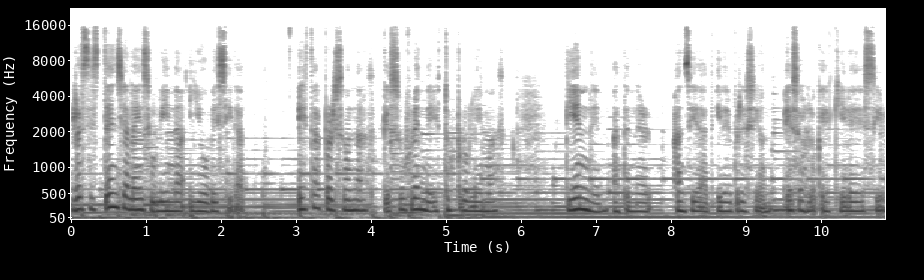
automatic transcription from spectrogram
resistencia a la insulina y obesidad. Estas personas que sufren de estos problemas tienden a tener ansiedad y depresión. Eso es lo que quiere decir.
